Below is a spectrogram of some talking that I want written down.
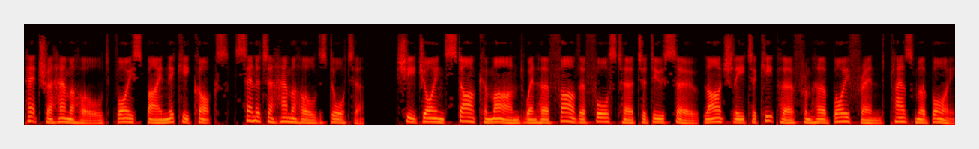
Petra Hammerhold voiced by Nikki Cox, Senator Hammerhold's daughter. She joined Star Command when her father forced her to do so largely to keep her from her boyfriend Plasma Boy.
